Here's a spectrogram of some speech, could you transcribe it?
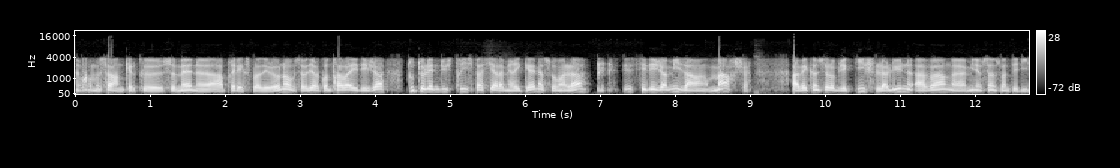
comme ça en quelques semaines après l'exploit de Leonov. Ça veut dire qu'on travaille déjà toute l'industrie spatiale américaine à ce moment-là s'est déjà mise en marche avec un seul objectif, la Lune avant euh, 1970.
